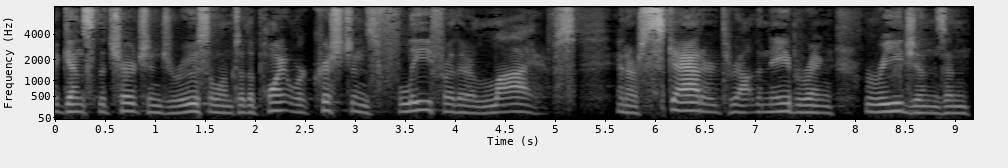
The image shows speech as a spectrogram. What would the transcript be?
against the church in Jerusalem to the point where Christians flee for their lives and are scattered throughout the neighboring regions. And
